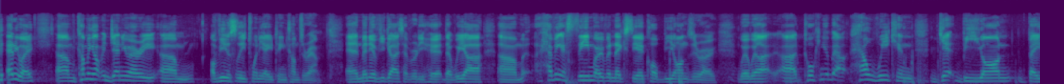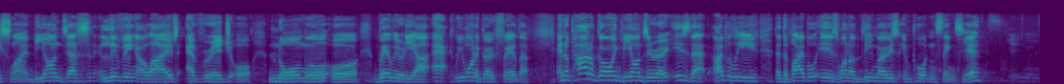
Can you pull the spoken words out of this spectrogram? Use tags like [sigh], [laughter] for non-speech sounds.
Anyway, um, coming up in January, um, obviously 2018 comes around. And many of you guys have already heard that we are um, having a theme over next year called Beyond Zero, where we're uh, talking about how we can get beyond baseline, beyond just living our lives average or normal or where we already are at. We want to go further. And a part of going beyond zero is that I believe that the Bible is one of the most important things, yeah?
